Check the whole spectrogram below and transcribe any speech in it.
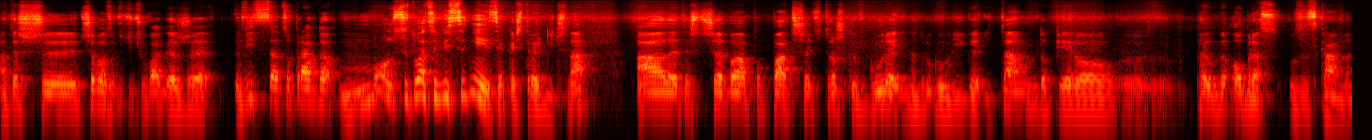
A też y, trzeba zwrócić uwagę, że Wisca, co prawda, może, sytuacja Wiscy nie jest jakaś tragiczna, ale też trzeba popatrzeć troszkę w górę i na drugą ligę i tam dopiero y, pełny obraz uzyskamy.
